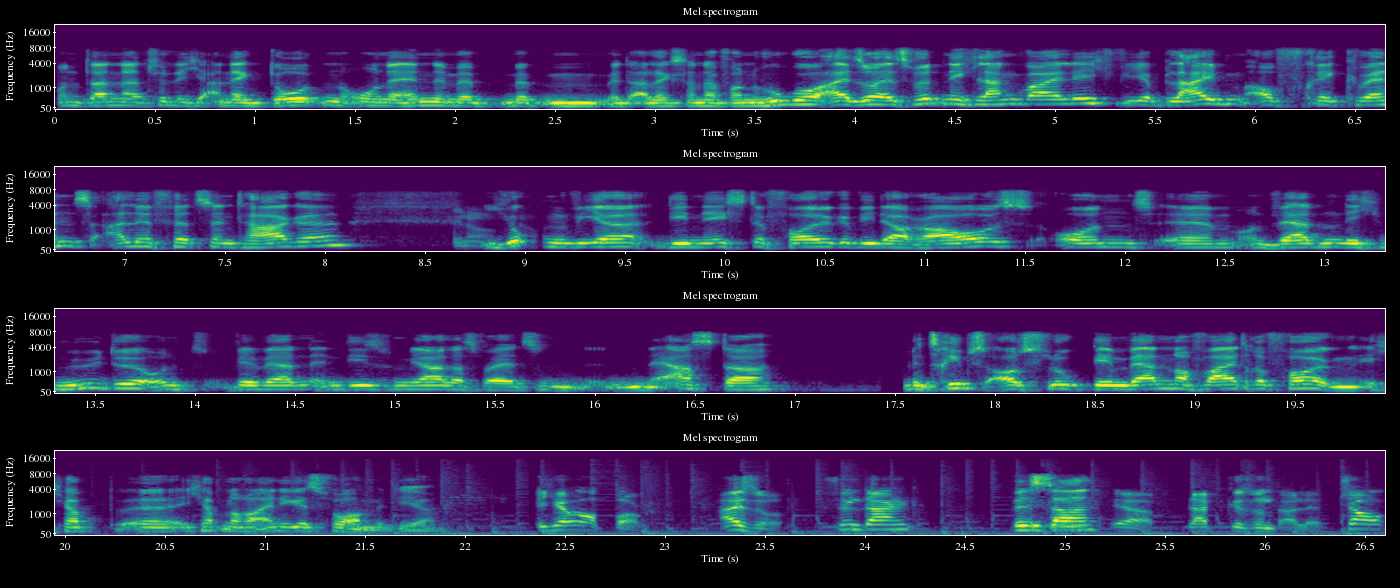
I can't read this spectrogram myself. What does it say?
Und dann natürlich Anekdoten ohne Ende mit, mit, mit Alexander von Hugo. Also es wird nicht langweilig. Wir bleiben auf Frequenz alle 14 Tage genau. jucken wir die nächste Folge wieder raus und, ähm, und werden nicht müde. Und wir werden in diesem Jahr, das war jetzt ein, ein erster Betriebsausflug, dem werden noch weitere folgen. Ich habe äh, hab noch einiges vor mit dir. Ich habe auch Bock. Also, schönen Dank. Bis dann. Und, ja, bleibt gesund alle. Ciao.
